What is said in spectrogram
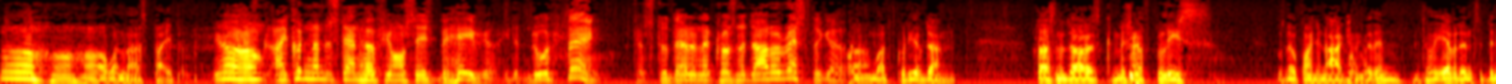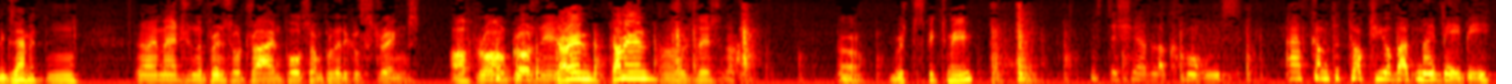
oh, oh, oh, one last pipe. You know, Holmes, I couldn't understand her fiancé's behavior. He didn't do a thing. Just stood there and let Krasnodar arrest the girl. Well, what could he have done? Krasnodar is commissioner of police. There was no point in arguing with him until the evidence had been examined. Mm. I imagine the prince will try and pull some political strings. After all, Grozny... Come in, come in. Oh, who's this now? Oh, you wish to speak to me? Mr. Sherlock Holmes, I've come to talk to you about my baby.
